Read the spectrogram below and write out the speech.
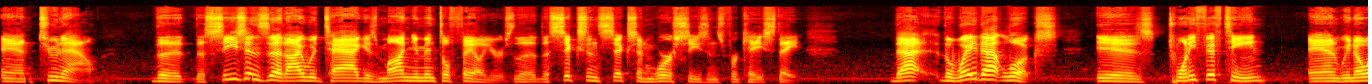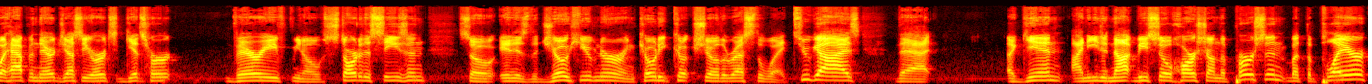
and to now, the the seasons that I would tag as monumental failures, the the six and six and worse seasons for K State. That the way that looks is 2015, and we know what happened there. Jesse Ertz gets hurt very, you know, start of the season. So it is the Joe Hubener and Kody Cook show the rest of the way. Two guys that, again, I need to not be so harsh on the person, but the player,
